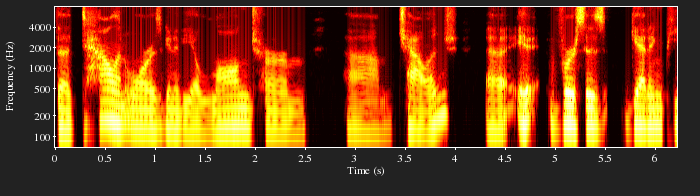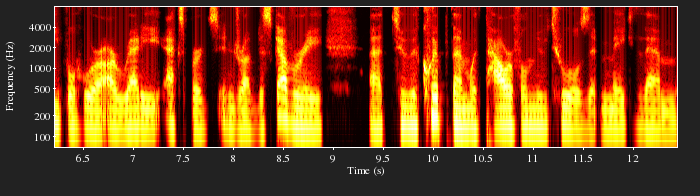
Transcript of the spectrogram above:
the talent war is going to be a long term um, challenge uh, it, versus getting people who are already experts in drug discovery uh, to equip them with powerful new tools that make them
